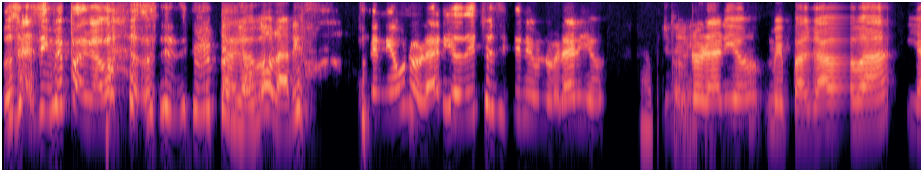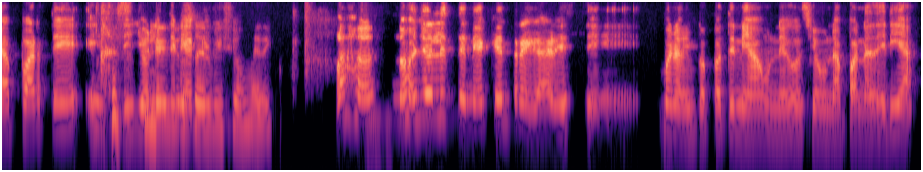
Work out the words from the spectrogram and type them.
O sea, sí me pagaba. O sea, sí me Tenía un horario. Tenía un horario, de hecho sí tenía un horario. Ah, pues, Tenía un horario, me pagaba y aparte este, yo le tenía que servicio médico. Ajá, no, yo le tenía que entregar este, bueno, mi papá tenía un negocio, una panadería,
